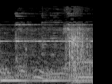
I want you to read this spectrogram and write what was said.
嗯。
